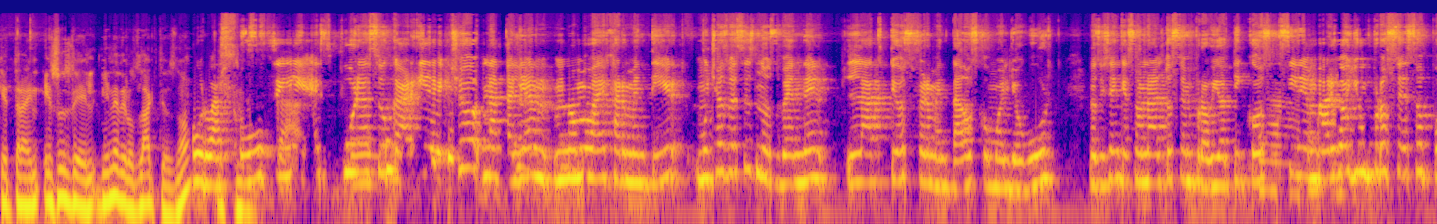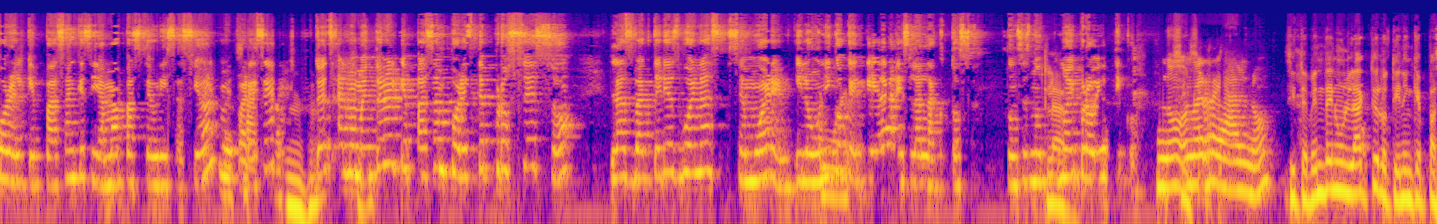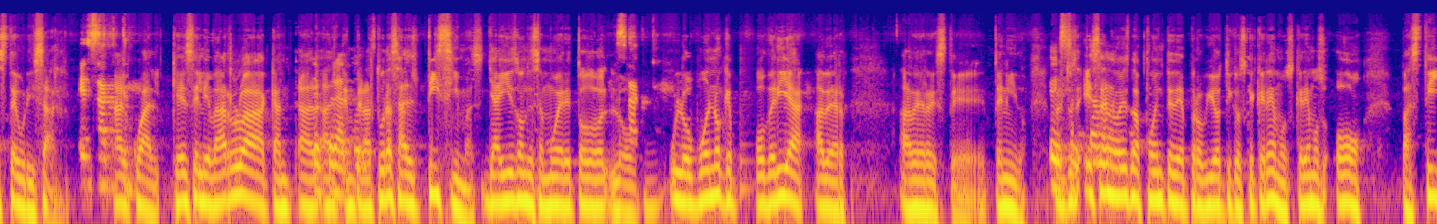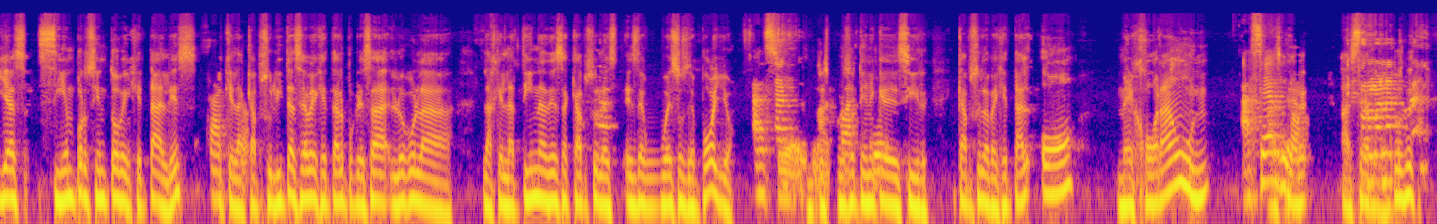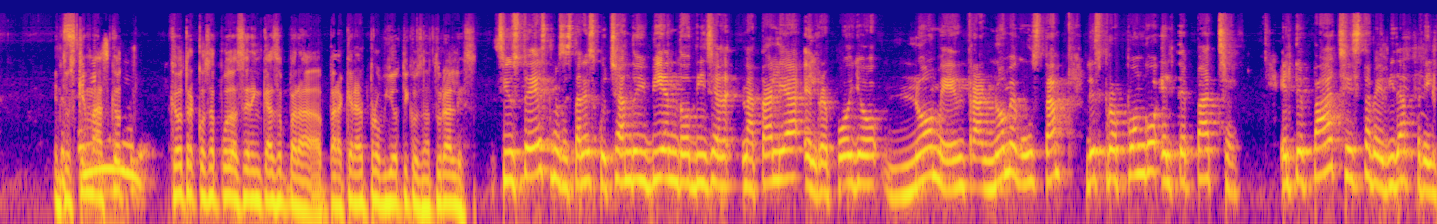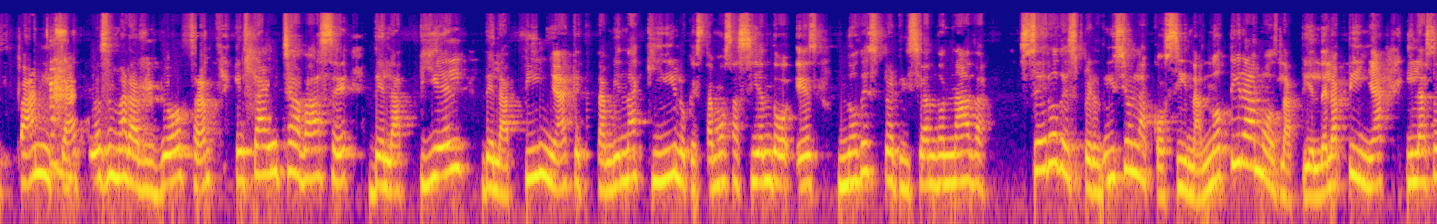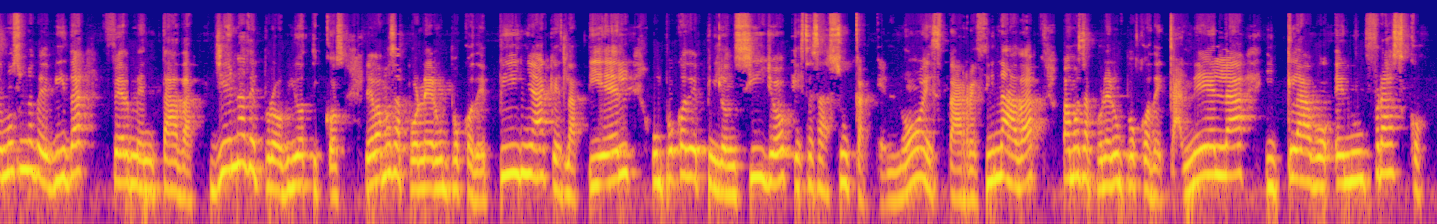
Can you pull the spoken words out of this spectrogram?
que traen, eso es de, viene de los lácteos, ¿no? Puro azúcar. Sí, es puro azúcar. Y de hecho, Natalia no me va a dejar mentir, muchas veces nos venden lácteos fermentados como el yogurt, nos dicen que son altos en probióticos. Sin embargo, hay un proceso por el que pasan que se llama pasteurización, me parece. Entonces, al momento en el que pasan por este proceso, las bacterias buenas se mueren y lo único que queda es la lactosa. Entonces no, hay probiótico. No, no es real, ¿no? Si te venden un lácteo, lo tienen que pasteurizar. Exacto. Tal cual, que es elevarlo a, temperaturas altísimas. Y ahí es donde se muere todo lo, lo bueno que podría haber haber este, tenido. entonces, esa no es la fuente de probióticos que queremos. Queremos o pastillas 100% vegetales y que la capsulita sea vegetal, porque esa, luego la, gelatina de esa cápsula es, de huesos de pollo. Así es. Entonces, por eso tiene que decir cápsula vegetal o, mejor aún, hacerlo. hacerlo. Entonces, ¿qué más? ¿Qué, otra cosa puedo hacer en casa para, para, crear probióticos naturales? Si ustedes nos están escuchando y viendo dicen, Natalia, el repollo no me entra, no me gusta, les propongo el tepache. El tepache, esta bebida prehispánica que es maravillosa, que está hecha a base de la piel de la piña, que también aquí lo que estamos haciendo es no desperdiciando nada cero desperdicio en la cocina. No tiramos la piel de la piña y la hacemos una bebida fermentada, llena de probióticos. Le vamos a poner un poco de piña, que es la piel, un poco de piloncillo, que este es azúcar que no está refinada. Vamos a poner un poco de canela y clavo en un frasco.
